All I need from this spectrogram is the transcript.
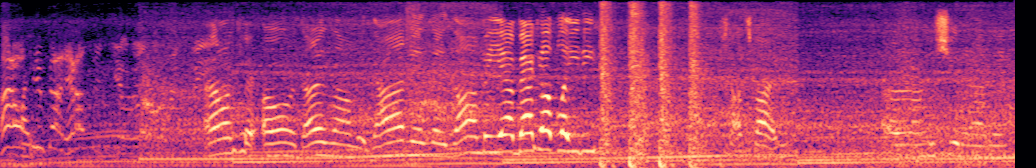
I hope you got help. I don't care. Oh, that is a zombie. That is a zombie. Yeah, back up, lady. Shots fired. I don't know who's shooting at me.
